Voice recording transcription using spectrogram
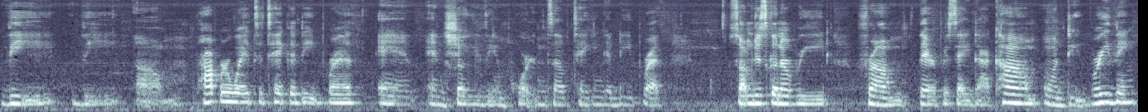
the the um, proper way to take a deep breath and and show you the importance of taking a deep breath. So I'm just going to read from therapistaid.com on deep breathing.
